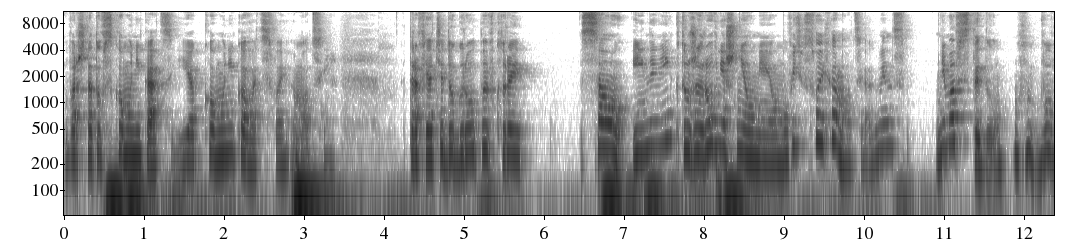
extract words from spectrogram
warsztatów z komunikacji, jak komunikować swoje emocje. Trafiacie do grupy, w której są inni, którzy również nie umieją mówić o swoich emocjach, więc nie ma wstydu, bo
